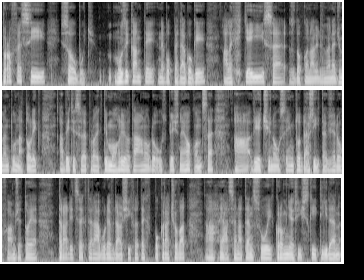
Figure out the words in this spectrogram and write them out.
profesí jsou buď muzikanty nebo pedagogy, ale chtějí se zdokonalit v managementu natolik, aby ty své projekty mohly dotáhnout do úspěšného konce a většinou se jim to daří, takže doufám, že to je tradice, která bude v dalších letech pokračovat a já se na ten svůj kroměřížský týden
